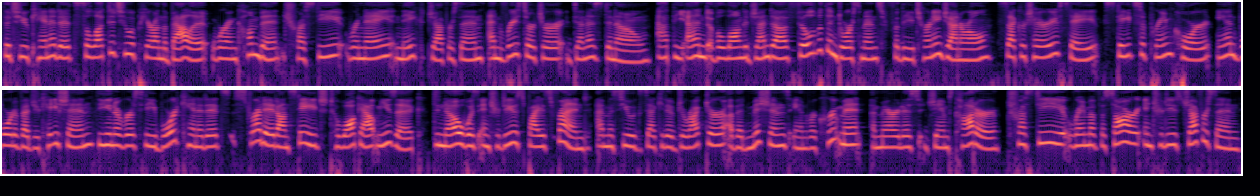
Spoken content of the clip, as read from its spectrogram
The two candidates selected to appear on the ballot were incumbent trustee Renee Knake Jefferson and researcher Dennis Denno. At the end of a long agenda filled with endorsements for the Attorney General, Secretary of State, State Supreme Court, and Board of Education, the university board candidates strutted on stage to walk out music. Denno was introduced by his friend friend, MSU Executive Director of Admissions and Recruitment, Emeritus James Cotter. Trustee Rema Vassar introduced Jefferson,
